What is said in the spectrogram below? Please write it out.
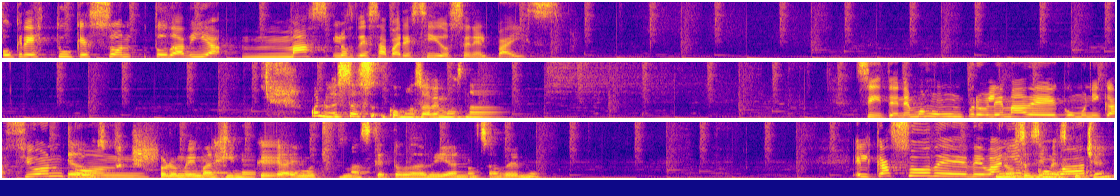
¿O crees tú que son todavía más los desaparecidos en el país? Bueno, eso es, como sabemos, nada. Sí, tenemos un problema de comunicación con... Pero me imagino que hay muchos más que todavía no sabemos. El caso de, de No sé si me escuchan.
